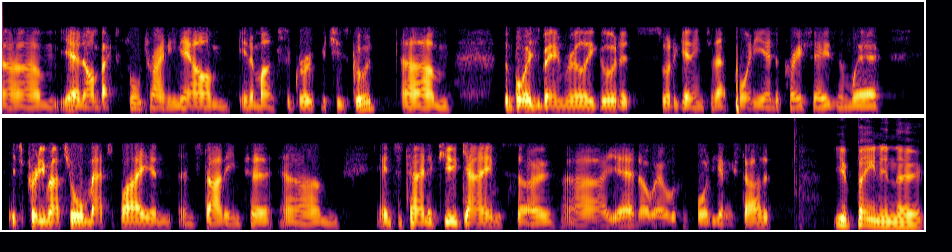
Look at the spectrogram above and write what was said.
um, yeah, no, I'm back to full training now. I'm in amongst the group, which is good. Um, the boys have been really good. It's sort of getting to that pointy end of pre-season where it's pretty much all match play and, and starting to um, entertain a few games. So uh, yeah, no, we're looking forward to getting started. You've been in the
